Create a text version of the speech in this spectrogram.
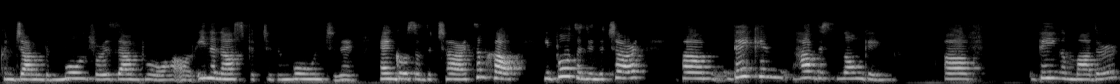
conjunct the moon, for example, or in an aspect to the moon, to the angles of the chart, somehow important in the chart, um, they can have this longing of being a mother,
